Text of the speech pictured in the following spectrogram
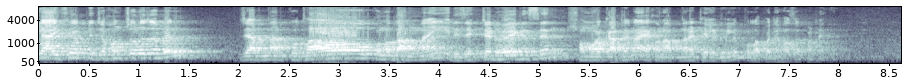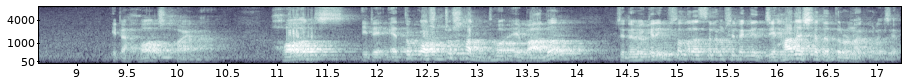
লাইফে আপনি যখন চলে যাবেন, যে আপনার কোথাও কোনো দাম নাই রিজেক্টেড হয়ে গেছেন, সময় কাটে না, এখন আপনারা ঠেলে ঠেলে পোলাপানে হজে পাঠাই এটা হজ হয় না। হজ, এটা এত কষ্টসাধ্য এবাদত যে নবী করিম সাল্লাহ সাল্লাম সেটাকে জেহাদের সাথে তুলনা করেছেন।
